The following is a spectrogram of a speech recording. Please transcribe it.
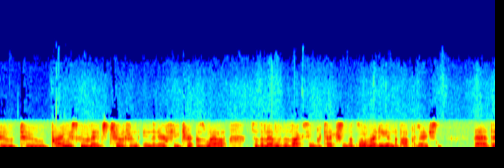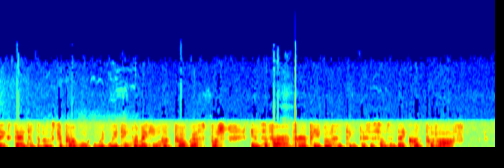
to, to primary school age children in the near future as well. So the levels of vaccine protection that's already in the population, uh, the extent of the booster program, we, we, think we're making good progress. But insofar as there are people who think this is something they could put off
